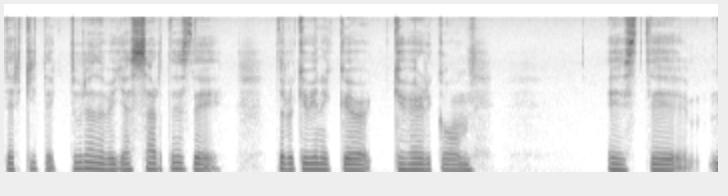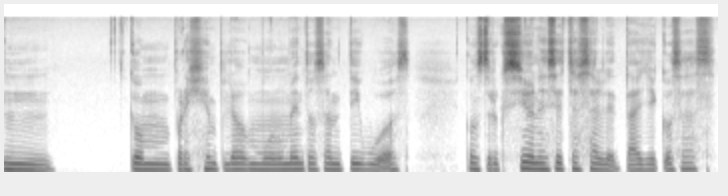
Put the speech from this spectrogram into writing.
de Arquitectura de Bellas Artes de, de lo que viene que, que ver con este mm, con por ejemplo monumentos antiguos construcciones hechas al detalle cosas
